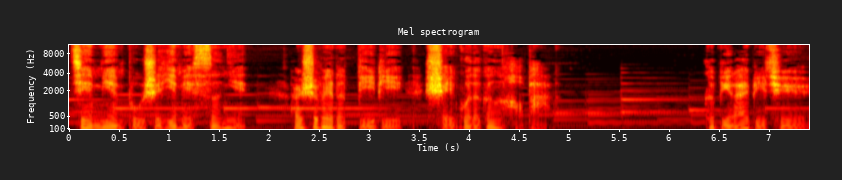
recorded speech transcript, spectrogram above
见面不是因为思念，而是为了比比谁过得更好罢了。可比来比去，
